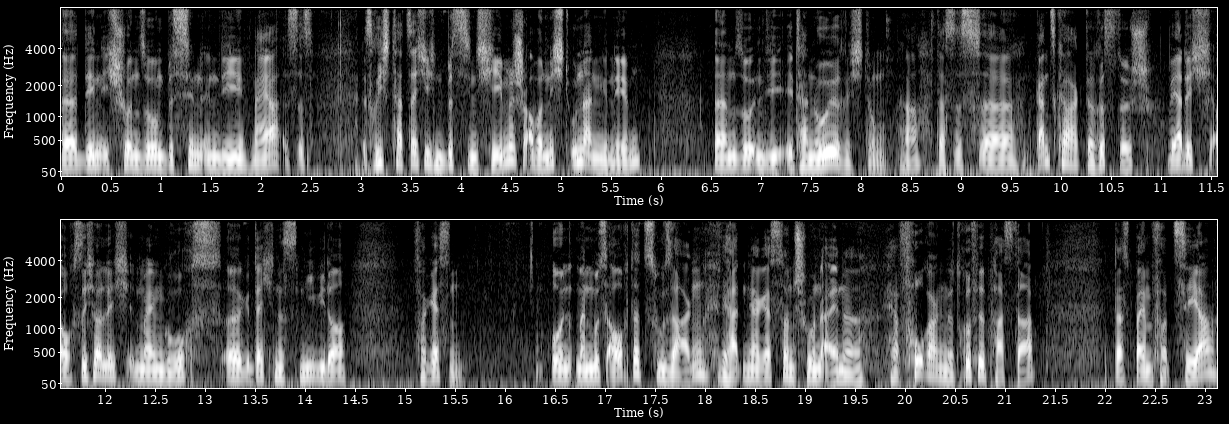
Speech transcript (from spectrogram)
äh, den ich schon so ein bisschen in die, naja, es ist, es riecht tatsächlich ein bisschen chemisch, aber nicht unangenehm, ähm, so in die Ethanolrichtung. Ja, das ist äh, ganz charakteristisch, werde ich auch sicherlich in meinem Geruchsgedächtnis nie wieder vergessen. Und man muss auch dazu sagen, wir hatten ja gestern schon eine hervorragende Trüffelpasta, dass beim Verzehr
